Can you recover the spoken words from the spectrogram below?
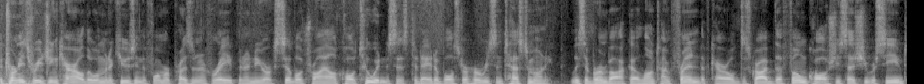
Attorneys for Eugene Carroll, the woman accusing the former president of rape in a New York civil trial, called two witnesses today to bolster her recent testimony. Lisa Birnbach, a longtime friend of Carroll, described the phone call she says she received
